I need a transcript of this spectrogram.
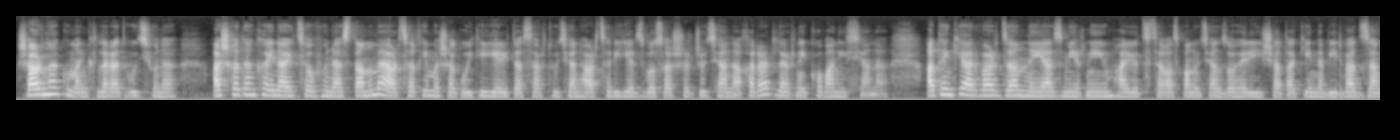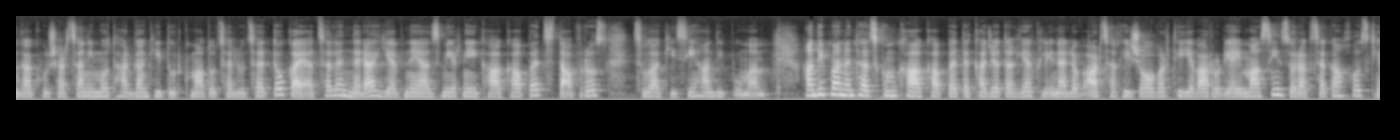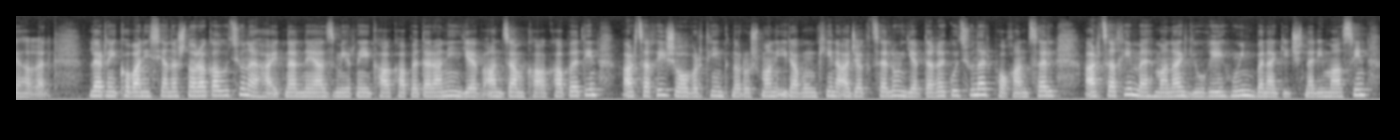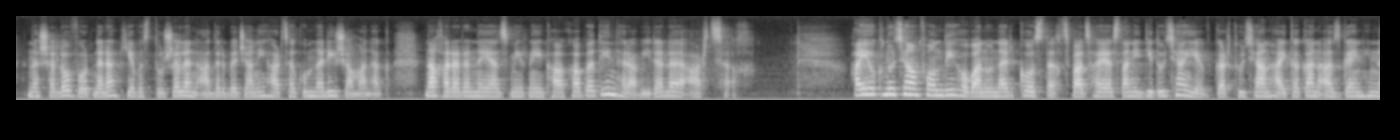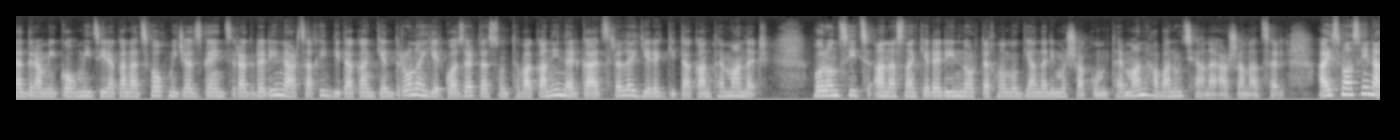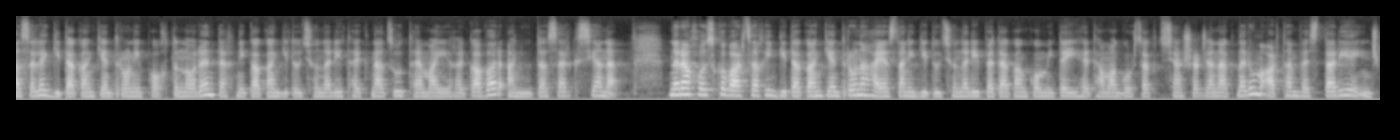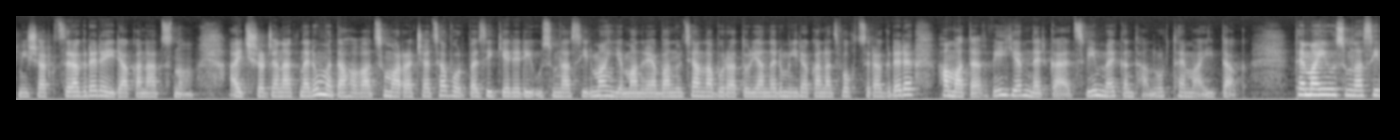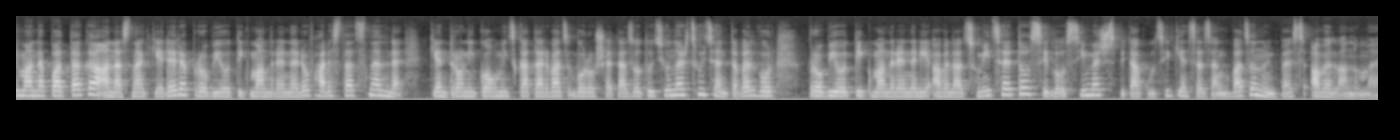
Շարունակում ենք լրատվությունը։ Աշխատանքային այցով Հունաստանում է Արցախի մշակույթի երիտասարդության հարցերի եւ զբոսաշրջության նախարար Լեռնիկ Հովանիսյանը։ Աթենքի Արվարձան Նեյազ Միրնիում հայոց ցեղասպանության զոհերի հիշատակի նվիրված Զանգակուշ հարցանի մոտ հարգանքի турք մատուցելուց հետո կայացել են նրա եւ Նեյազ Միրնիի քաղաքապետ Ստավրոս Ցուլակիսի հանդիպումը։ Հանդիպման ընթացքում քաղաքապետը քաջատեղյակ լինելով Արցախի ժողովրդի եւ առօրյայի մասին զորակցական խոսք է հղել։ Լեռնիկ Հովանիսյանը շնորհակալություն է հայտնել Նեյազ Միրնիի քաղաքապետարանին եւ անձամ քաղաքապետին Արցախի ժողովրդի ինքնորոշման իրավունքին աջակցելուն եւ տեղեկություններ փոխանցել Արցախի Մեհմանա գյուղի հույն բնակիչների մասին, նշելով, որ նրանք եւս դժել են Ադրբեջանի հարձակումների ժամանակ։ Նախարարը Նեյազմիրնիի քաղաքապետին հրավիրել է Արցախ։ Հայօգնության ֆոնդի հովանու ներքո ստեղծված Հայաստանի գիտության եւ կրթության հայկական ազգային հիմնադրամի կողմից իրականացվող միջազգային ծրագրերին Արցախի գիտական կենտրոնը 2018 թվականին ներկայացրել է 3 գիտական թեմաներ, որոնցից անասնակերերի նոր տեխնոլոգիաների մշակում թեման հավանության է արժանացել։ Այս մասին ասել է գիտական կենտրոնի փոխտնօրեն տեխնիկական գիտությունների տեխնացու թեմայի ղեկավար Անյուտա Սարգսյանը։ Նրա խոսքով Արցախի գիտական կենտրոնը Հայաստանի գիտությունների պետական կոմիտեի հետ համագործակցության շրջանակներում արդեն 6 տարի է ինչ մի շարք ծրագրեր է իրականացնում։ Այդ շրջանակներում մտահղացում առաջացավ, որպեսզի կերերի ուսումնասիրման եւ մանրեաբանության լաբորատորիաներում իրականացվող ծրագրերը համատեղվի եւ ներկայացվի մեկ ընդհանուր թեմայի տակ։ Թեմայի ուսումնասիրման նպատակը անասնակերերը պրոբիոտիկ մանրեներով հարստացնելն է։ Կենտրոնի կողմից կատարված որոշ հետազոտություններ ցույց են տվել, որ պրոբիոտիկ մանրեների ավելացումից հետո սիլոսի մեջ սպիտակուցի կենսազանգվածը նույնպես ավելանում է։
